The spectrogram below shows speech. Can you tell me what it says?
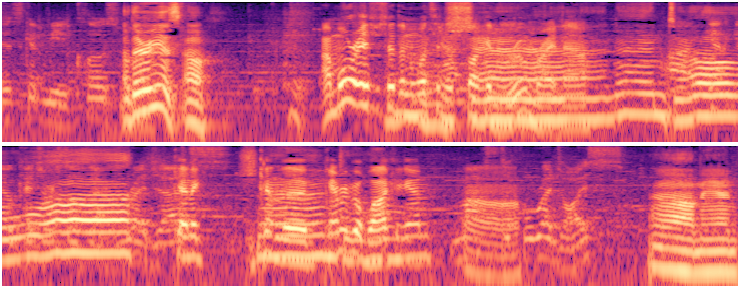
Alright, it's gonna be a close Oh, one. there he is. Oh. I'm more interested in what's in his fucking room right now. Alright, gotta go catch ourselves Shenandoah. at Red Can it, can the camera go black again? Not Aw. stiffle Red Ice. Oh man,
